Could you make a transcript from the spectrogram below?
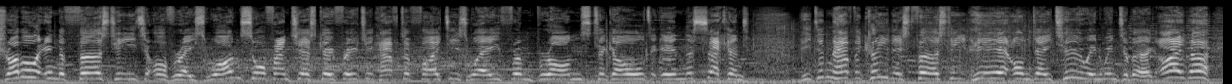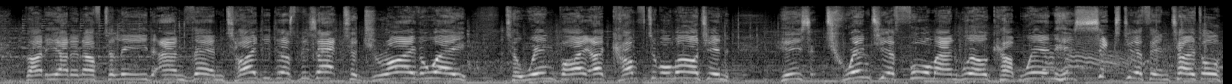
Trouble in the first heat of race one saw Francesco Friedrich have to fight his way from bronze to gold in the second. He didn't have the cleanest first heat here on day two in Winterberg either, but he had enough to lead and then tidied up his act to drive away to win by a comfortable margin. His 20th four man World Cup win, his 60th in total,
